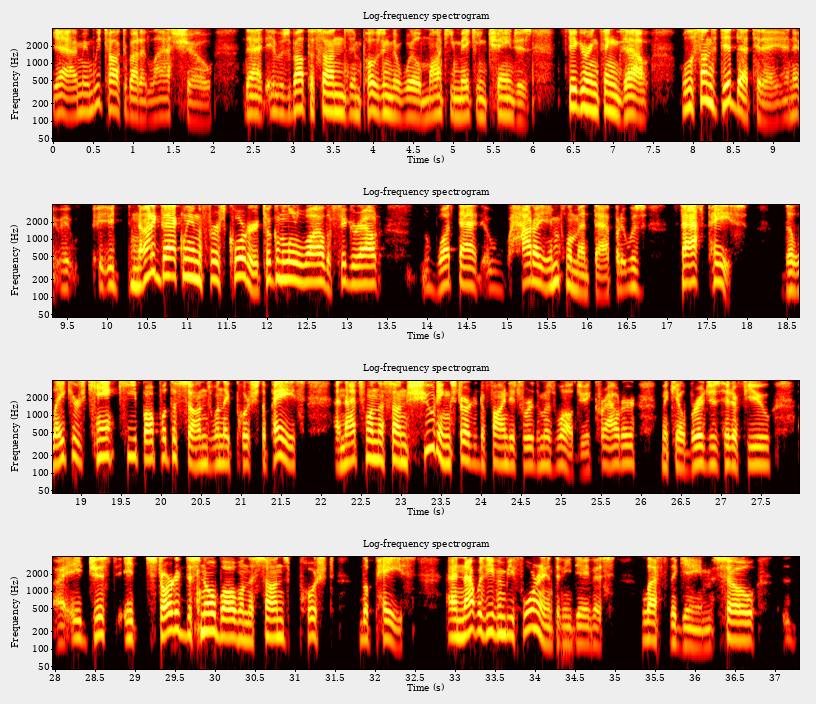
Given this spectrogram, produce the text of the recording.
Yeah, I mean, we talked about it last show that it was about the Suns imposing their will, Monty making changes, figuring things out. Well, the Suns did that today, and it, it, it not exactly in the first quarter. It took them a little while to figure out what that, how to implement that, but it was fast pace. The Lakers can't keep up with the Suns when they push the pace, and that's when the Suns shooting started to find its rhythm as well. Jae Crowder, Mikal Bridges hit a few. Uh, it just it started to snowball when the Suns pushed the pace, and that was even before Anthony Davis left the game. So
